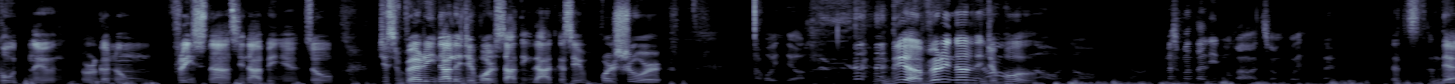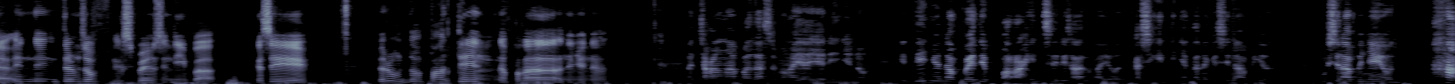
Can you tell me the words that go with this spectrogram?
quote na yun or ganong phrase na sinabi niya. So, just very knowledgeable sa ating lahat kasi for sure, ako hindi ah hindi ah, very knowledgeable. No, no, no, no. Mas matalino ka at some point in time. That's, hindi, in, in terms of experience, hindi pa. Kasi, pero napaka din, napaka, ano yun ah. At saka nga pala sa mga yaya ninyo, no, hindi nyo na pwede parahin si Rizal ngayon kasi hindi niya talaga sinabi yon. Kung sinabi niya yon, ha,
